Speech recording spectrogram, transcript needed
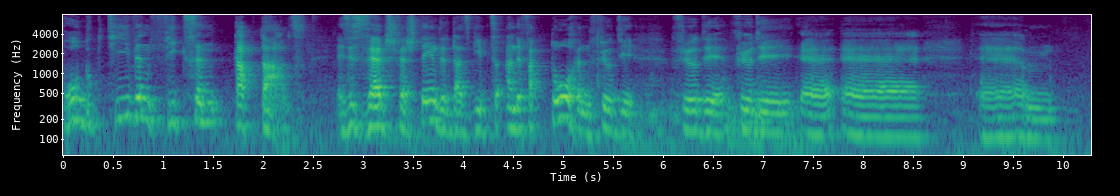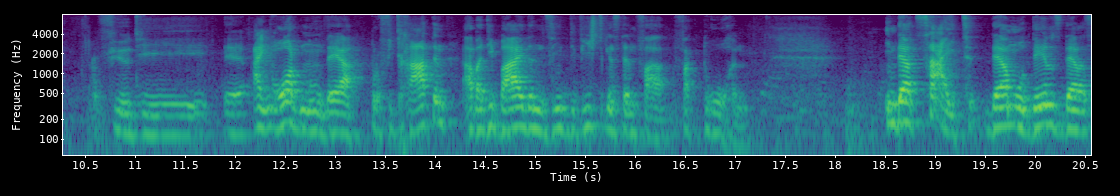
produktiven fixen Kapitals. Es ist selbstverständlich, dass es gibt andere Faktoren für die, für die, für die, äh, äh, äh, für die äh, Einordnung der Profitraten, aber die beiden sind die wichtigsten Faktoren. In der Zeit der Modells der,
